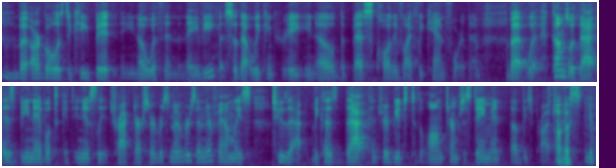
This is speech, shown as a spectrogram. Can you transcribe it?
But our goal is to keep it, you know, within the Navy so that we can create, you know, the best quality of life we can for them. But what comes with that is being able to continuously attract our service members and their families to that because that contributes to the long-term sustainment of these projects. Oh, yep.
